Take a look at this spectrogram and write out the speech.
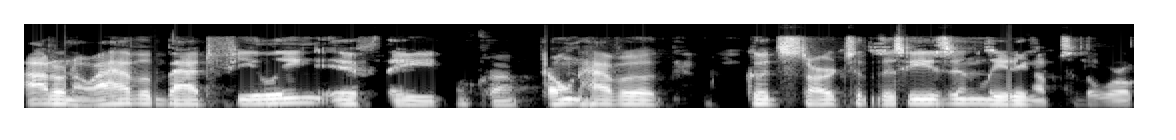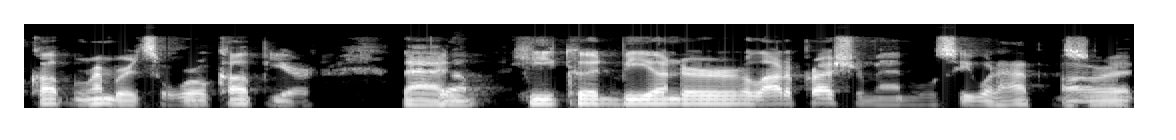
I don't know. I have a bad feeling if they okay. don't have a good start to the season leading up to the World Cup. Remember, it's a World Cup year that yeah. he could be under a lot of pressure, man. We'll see what happens. All right.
